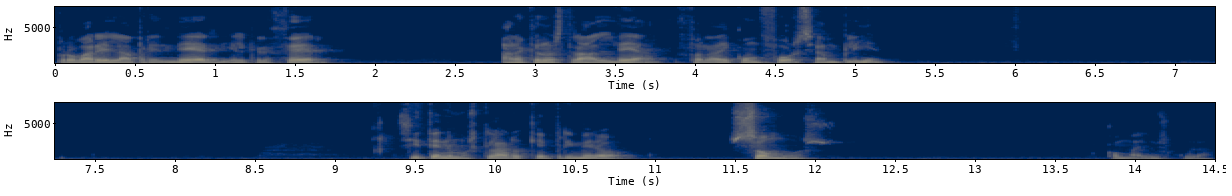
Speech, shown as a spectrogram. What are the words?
probar el aprender y el crecer hará que nuestra aldea, zona de confort, se amplíe. Si tenemos claro que primero somos con mayúscula,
